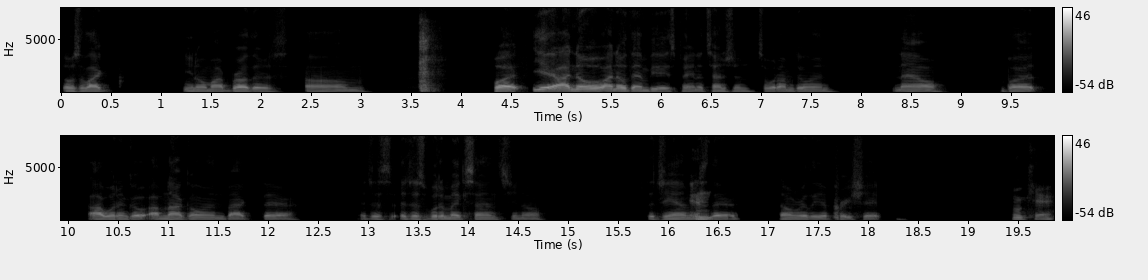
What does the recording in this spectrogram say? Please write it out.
Those are like, you know, my brothers. Um But yeah, I know I know the NBA is paying attention to what I'm doing now, but I wouldn't go. I'm not going back there. It just it just wouldn't make sense, you know. The GMs And there don't really appreciate. okay,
